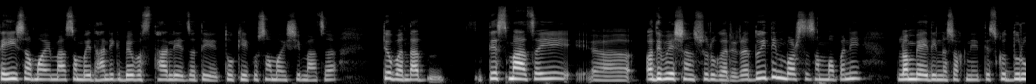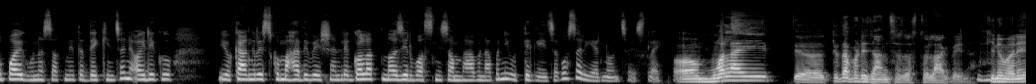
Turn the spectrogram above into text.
त्यही समयमा संवैधानिक व्यवस्थाले जति तोकिएको समय सीमा छ त्योभन्दा त्यसमा चाहिँ अधिवेशन सुरु गरेर दुई तिन वर्षसम्म पनि लम्ब्याइदिन सक्ने त्यसको दुरुपयोग हुन सक्ने त देखिन्छ नि। अहिलेको यो काङ्ग्रेसको महाधिवेशनले गलत नजिर बस्ने सम्भावना पनि उत्तिकै छ। कसरी हेर्नुहुन्छ यसलाई? मलाई त्यतापट्टि जान्छ जस्तो लाग्दैन. किनभने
